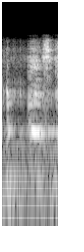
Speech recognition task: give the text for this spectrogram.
It's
